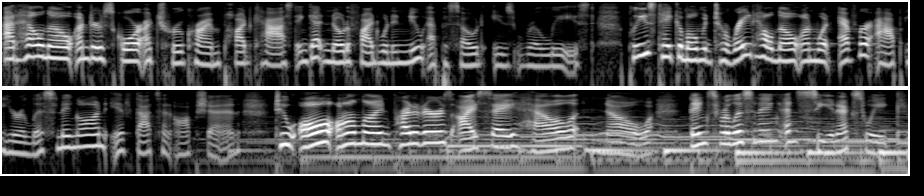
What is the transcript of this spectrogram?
at Hell No underscore a True Crime Podcast and get notified when a new episode is released. Please take a moment to rate Hell No on whatever app you're listening on, if that's an option. To all online predators, I say hell no. Thanks for listening and see you next week.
